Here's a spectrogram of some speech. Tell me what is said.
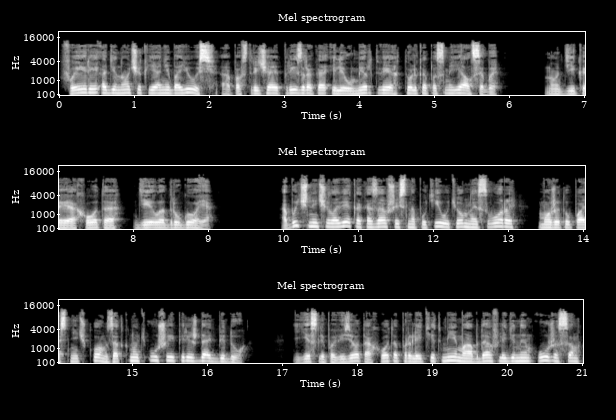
Фейри-одиночек я не боюсь, а повстречая призрака или умертвие, только посмеялся бы. Но дикая охота – дело другое. Обычный человек, оказавшись на пути у темной своры, может упасть ничком, заткнуть уши и переждать беду. Если повезет, охота пролетит мимо, обдав ледяным ужасом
